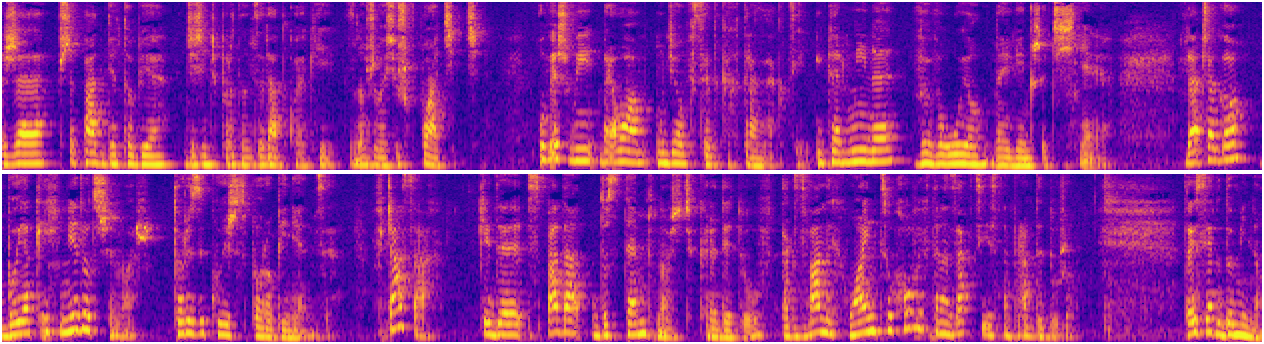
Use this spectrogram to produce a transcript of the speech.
że przepadnie Tobie 10% zadatku, jaki zdążyłeś już wpłacić. Uwierz mi, brałam udział w setkach transakcji i terminy wywołują największe ciśnienie. Dlaczego? Bo jak ich nie dotrzymasz, to ryzykujesz sporo pieniędzy. W czasach, kiedy spada dostępność kredytów, tak zwanych łańcuchowych transakcji jest naprawdę dużo. To jest jak domino.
